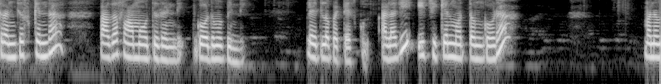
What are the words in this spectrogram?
క్రంచెస్ కింద బాగా ఫామ్ అవుతుందండి గోధుమ పిండి. ప్లేట్లో పెట్టేసుకుని. అలాగే ఈ చికెన్ మొత్తం కూడా మనం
